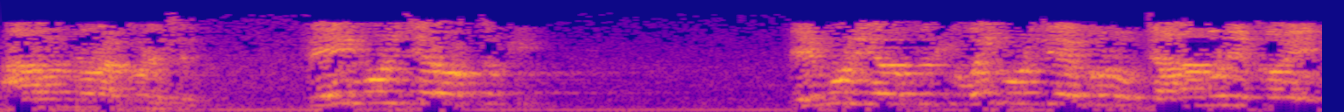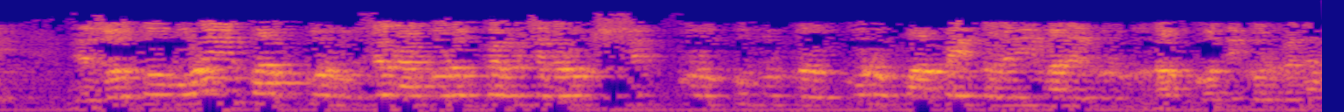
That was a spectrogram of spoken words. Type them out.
আর করেছেন। এই মর্জিয়ার অর্থ কি? এই মর্জিয়ার অর্থ কি? ওই মর্জিয়া করুক যারা মনে করে যে যত বড়ই পাপ করুক সেটা করুক ব্যবসা করুক শীত করুক কুমুর করুক, কোন পাপে করে ইমানের কোন ক্ষতি করবে না।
